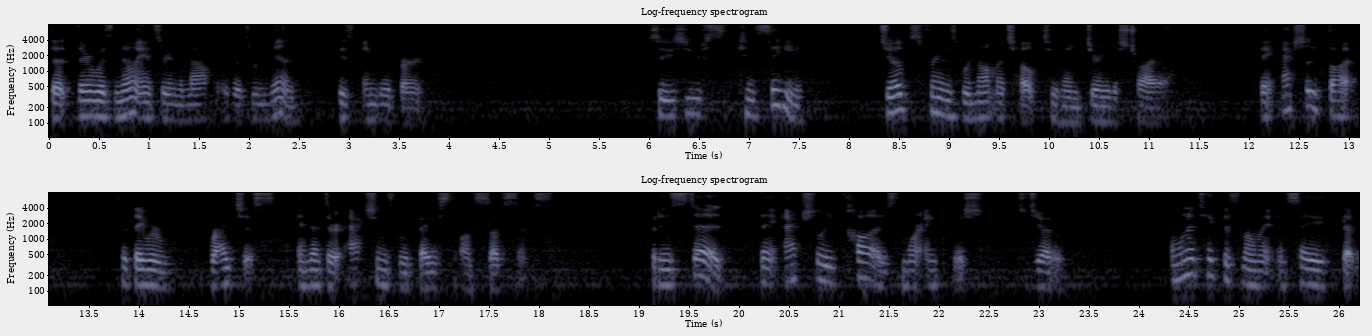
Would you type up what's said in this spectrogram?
that there was no answer in the mouth of the three men, his anger burned. So as you can see, Job's friends were not much help to him during this trial. They actually thought that they were righteous and that their actions were based on substance. But instead, they actually caused more anguish to Job. I want to take this moment and say that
